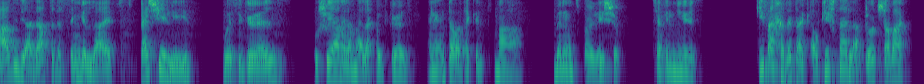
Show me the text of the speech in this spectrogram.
how did you adapt to the single life especially with girls وشو يعني لما لك with girls يعني أنت وقت كنت مع بنت for relationship 7 years. كيف أخذتك أو كيف صار الابروتش تبعك؟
